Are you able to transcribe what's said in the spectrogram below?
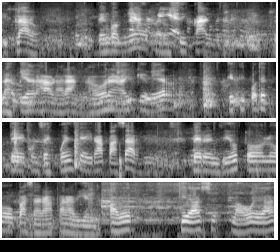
Y claro, tengo miedo, pero sí calmo. Las piedras hablarán. Ahora hay que ver qué tipo de, de consecuencia irá a pasar. Pero en Dios todo lo pasará para bien. A ver, ¿Qué hace la OEA?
